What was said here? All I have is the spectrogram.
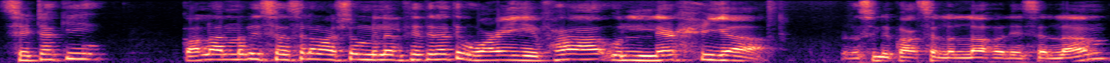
সেটা কি, কালা নবী সাল্লাম আসুম মিনাল ফিতরাতে, ওয়াইফা উল্লেখিয়া রসুল পাক সাল্লাহ সাল্লাম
